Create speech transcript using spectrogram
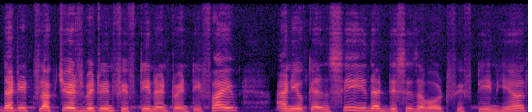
that it fluctuates between 15 and 25 and you can see that this is about 15 here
